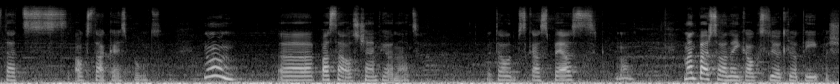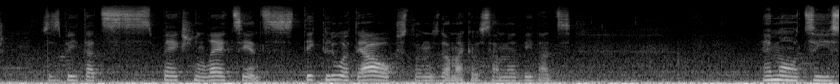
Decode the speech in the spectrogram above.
tas tāds augstākais punkts. Nu, un uh, pasaules čempionāts. Bet Olimpiskās spēles nu, man personīgi kaut kas ļoti, ļoti īpašs. Tas bija tāds pēkšņi lēciens, tik ļoti augsts, es domāju, ka visam bija tādas emocijas,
